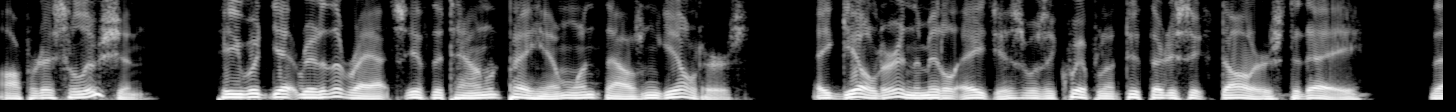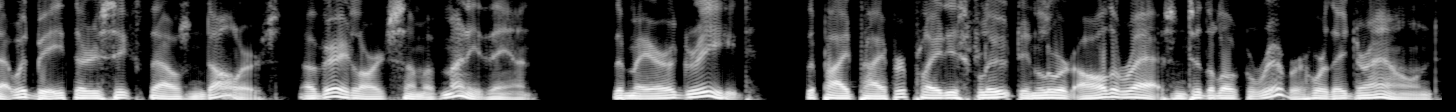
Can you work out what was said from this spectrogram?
offered a solution. He would get rid of the rats if the town would pay him 1,000 guilders. A guilder in the Middle Ages was equivalent to $36 today. That would be $36,000, a very large sum of money then. The mayor agreed. The Pied Piper played his flute and lured all the rats into the local river where they drowned.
